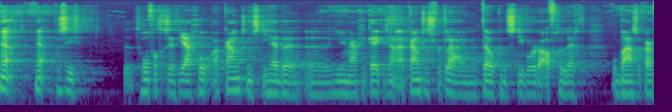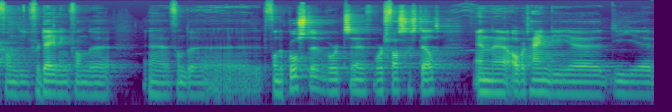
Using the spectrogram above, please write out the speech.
Ja, ja precies het Hof had gezegd, ja, goh, accountants die hebben uh, hier naar gekeken, zijn accountantsverklaringen telkens die worden afgelegd op basis waarvan die verdeling van de, uh, van de, van de kosten wordt, wordt vastgesteld. En Albert Heijn die, die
